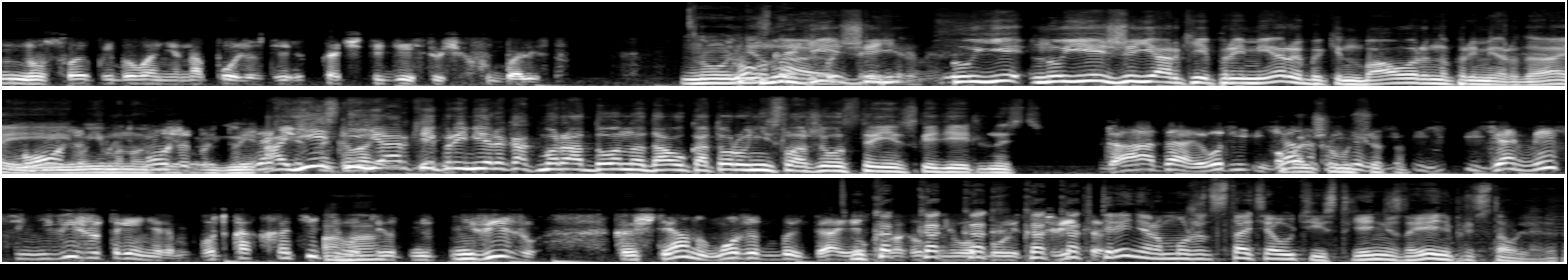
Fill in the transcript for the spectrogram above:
ну, свое пребывание на поле в, в качестве действующих футболистов? Ну, не ну, знаю. Есть же, ну, е, ну, есть же яркие примеры, Бекенбауэр, например, да, и, может и, и многие может другие. Быть. А есть ли яркие примеры, как Марадона, да, у которого не сложилась тренерская деятельность? Да, да, и вот я, например, я Месси не вижу тренером. Вот как хотите, ага. вот не вижу. Криштиану может быть, да. Ну, как, как, как, как, как тренером может стать аутист? Я не знаю, я не представляю.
